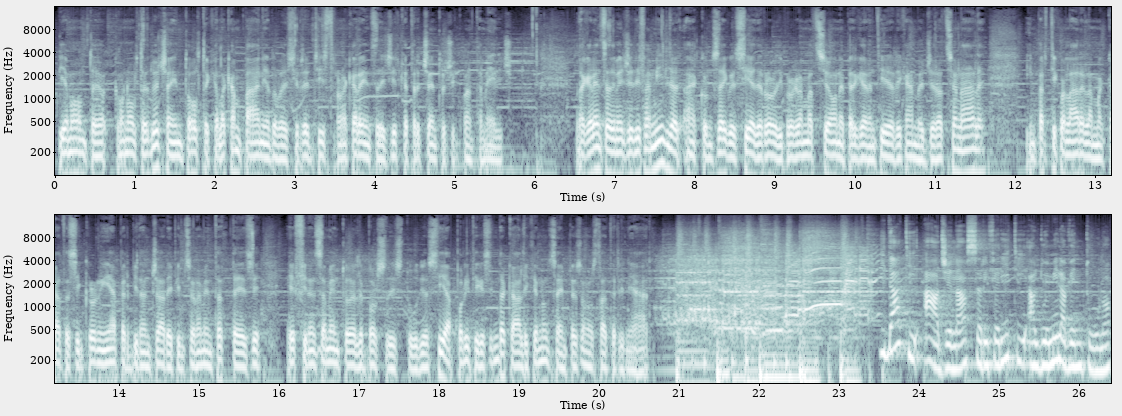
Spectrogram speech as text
Piemonte con oltre 200, oltre che la Campania dove si registra una carenza di circa 350 medici. La carenza dei medici di famiglia consegue sia l'errore di programmazione per garantire il ricambio generazionale, in particolare la mancata sincronia per bilanciare i pensionamenti attesi e il finanziamento delle borse di studio, sia a politiche sindacali che non sempre sono state lineari. I dati Agenas riferiti al 2021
